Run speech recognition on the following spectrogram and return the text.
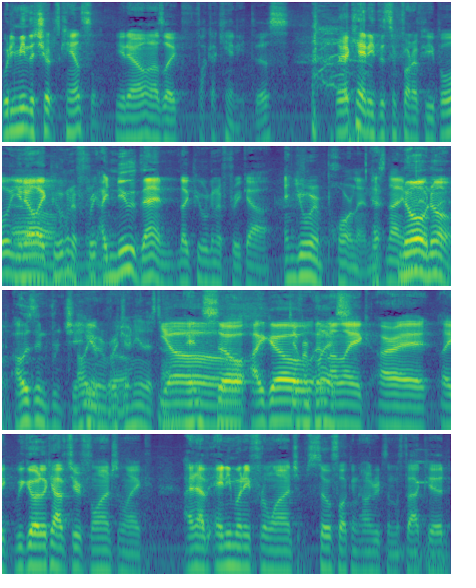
What do you mean the trip's canceled? You know, and I was like, fuck, I can't eat this. Like I can't eat this in front of people. You know, like people are gonna Oh, freak. I knew then like people were gonna freak out. And you were in Portland. That's not no, even no, I was in Virginia. Oh, you were in bro. Virginia this time. Yo. And so I go Different and I'm place. like, all right, like we go to the cafeteria for lunch. I'm like, I didn't have any money for lunch. I'm so fucking hungry because I'm a fat kid.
